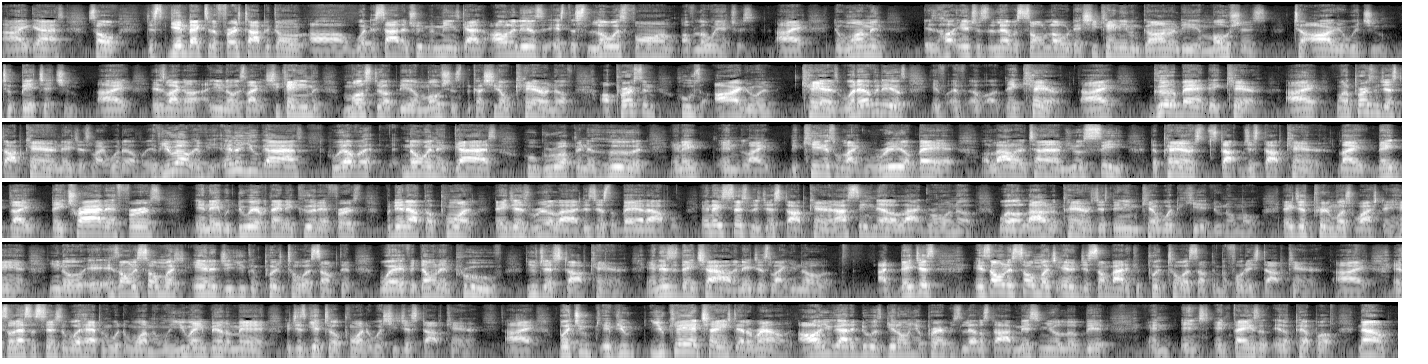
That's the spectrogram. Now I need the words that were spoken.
All right, guys. So just getting back to the first topic on uh, what the silent treatment means, guys. All it is is the lowest form of low interest. All right. The woman is her interest level so low that she can't even garner the emotions to argue with you, to bitch at you. All right, it's like uh, you know, it's like she can't even muster up the emotions because she don't care enough. A person who's arguing cares, whatever it is. If, if, if uh, they care, all right, good or bad, they care. All right, when a person just stop caring, they just like whatever. If you ever, if you, any of you guys, whoever knowing the guys who grew up in the hood and they and like the kids were like real bad. A lot of the times you'll see the parents stop just stop caring. Like they like they tried at first and they would do everything they could at first, but then after a point, they just realized is just a bad apple. And they essentially just stopped caring. I seen that a lot growing up. Well, a lot of the parents just didn't even care what the kid do no more. They just pretty much wash their hand. You know, it's only so much energy you can push towards something where if it don't improve, you just stop caring. And this is their child, and they just like, you know, I, they just, it's only so much energy somebody can put towards something before they stop caring. All right. And so that's essentially what happened with the woman. When you ain't been a man, it just get to a point where she just stopped caring. All right. But you if you you can change that around. All you gotta do is get on your purpose, let her start missing you a little bit, and and, and things it'll pep up. Now,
